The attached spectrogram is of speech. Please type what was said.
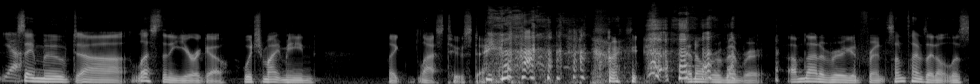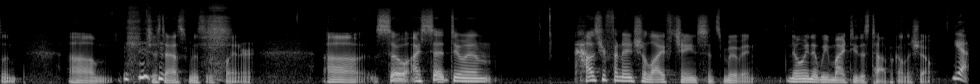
Yeah. Say moved uh, less than a year ago, which might mean like last Tuesday. I don't remember. I'm not a very good friend. Sometimes I don't listen. Um, just ask Mrs. Planner. Uh, so I said to him, "How's your financial life changed since moving?" Knowing that we might do this topic on the show. Yeah.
